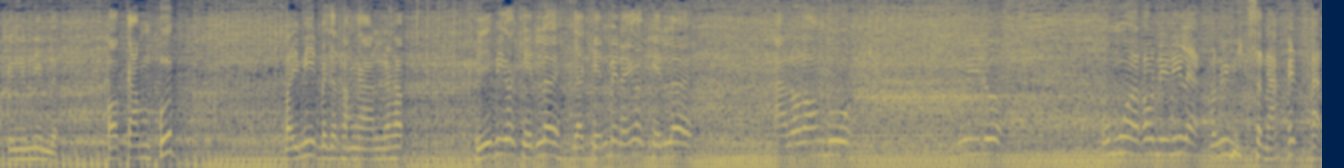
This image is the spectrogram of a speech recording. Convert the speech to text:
เครื่องนิ่มๆเลย พอกำปุ๊บใบมีดมันจะทำงานเลยนะครับ ทีนี้พี่ก็เข็นเลย อยากเข็นไปไหนก็เข็นเลย อ่าเราลองดูดูดู มั่วๆเข้าในนี้แหละ มันไม่มีสนามให้ตัด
